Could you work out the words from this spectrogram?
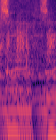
Six.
